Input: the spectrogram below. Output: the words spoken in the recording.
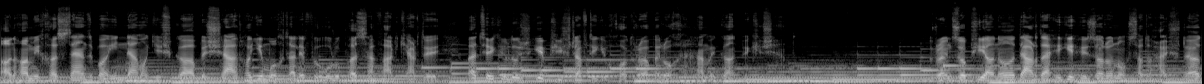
آنها می‌خواستند با این نمایشگاه به شهرهای مختلف اروپا سفر کرده و تکنولوژی پیشرفته خود را به رخ همگان بکشند. رنزو پیانو در دهه 1980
